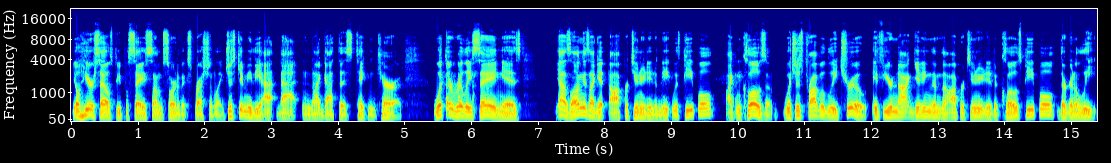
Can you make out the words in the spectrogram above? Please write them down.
you'll hear salespeople say some sort of expression like just give me the at bat and i got this taken care of what they're really saying is yeah, as long as I get the opportunity to meet with people, I can close them, which is probably true. If you're not giving them the opportunity to close people, they're going to leave.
